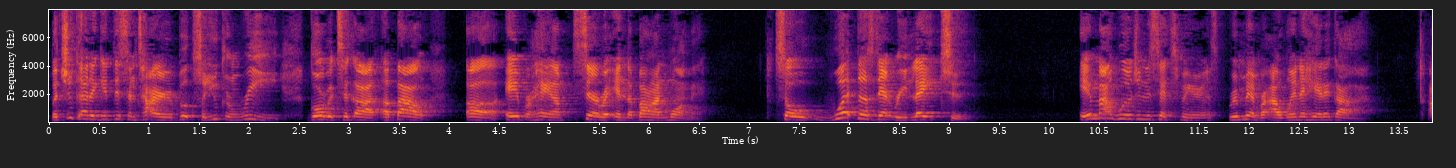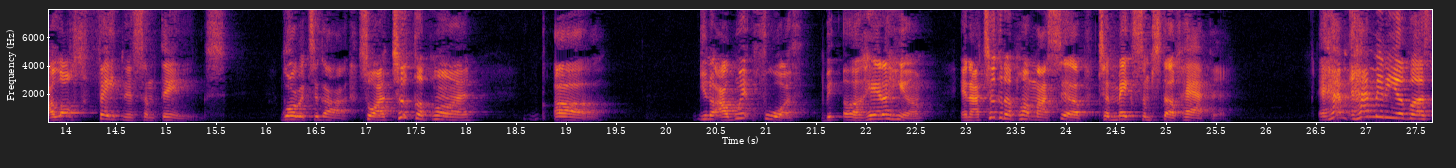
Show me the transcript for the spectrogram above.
but you got to get this entire book so you can read, glory to God, about uh, Abraham, Sarah, and the bondwoman. So, what does that relate to? In my wilderness experience, remember, I went ahead of God. I lost faith in some things. Glory to God. So I took upon, uh, you know, I went forth ahead of Him, and I took it upon myself to make some stuff happen. And how, how many of us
